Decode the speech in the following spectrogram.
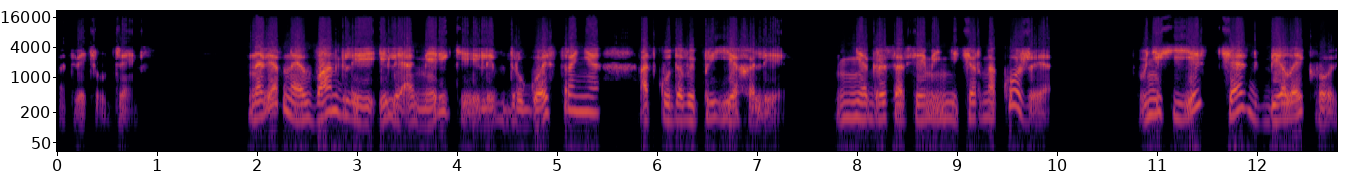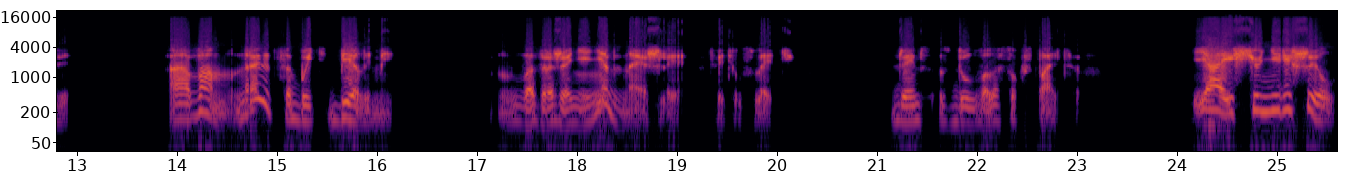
ответил Джеймс. Наверное, в Англии или Америке или в другой стране, откуда вы приехали, негры со всеми не чернокожие. В них есть часть белой крови. А вам нравится быть белыми? Возражений нет, знаешь ли, ответил Флетч. Джеймс сдул волосок с пальцев. Я еще не решил,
